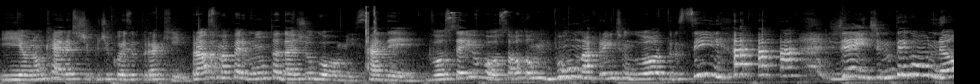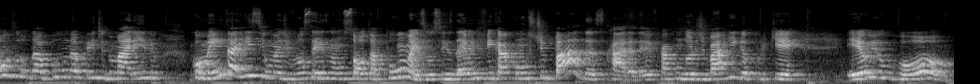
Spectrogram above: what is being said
E eu não quero esse tipo de coisa por aqui. Próxima pergunta da Ju Gomes. Cadê? Você e o Rô soltam um pum na frente um do outro? Sim! Gente, não tem como não soltar pum na frente do marido. Comenta aí se uma de vocês não solta pum, mas vocês devem ficar constipadas, cara. Devem ficar com dor de barriga, porque eu e o Rô,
